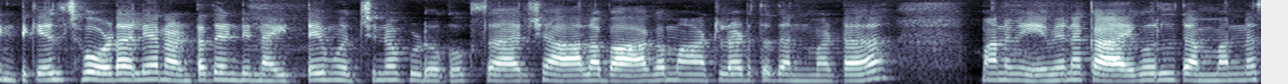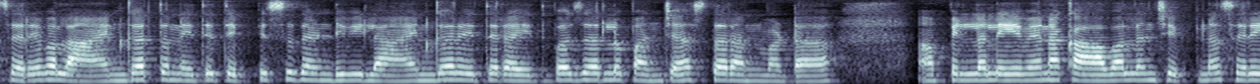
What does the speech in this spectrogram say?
ఇంటికెళ్ళి చూడాలి అని అంటదండి నైట్ టైం వచ్చినప్పుడు. ఒక్కొక్కసారి చాలా బాగా మాట్లాడుతుంది అనమాట మనం ఏమైనా కాయగూరలు తెమ్మన్నా సరే వాళ్ళ ఆయన గారితోనైతే తెప్పిస్తుందండి వీళ్ళ ఆయన గారు అయితే రైతు బజార్‌లో పనిచేస్తారనమాట. పిల్లలు ఏమైనా కావాలని చెప్పినా సరే,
